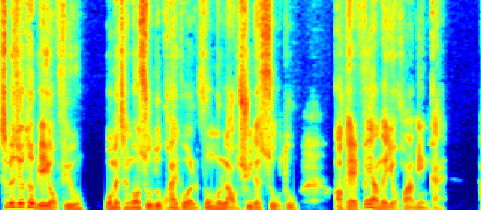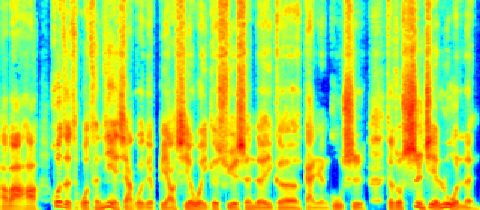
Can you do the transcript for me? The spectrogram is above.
是不是就特别有 feel？我们成功速度快过父母老去的速度，OK，非常的有画面感。好不好？哈，或者我曾经也下过一个标，写我一个学生的一个感人故事，叫做“世界落冷，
